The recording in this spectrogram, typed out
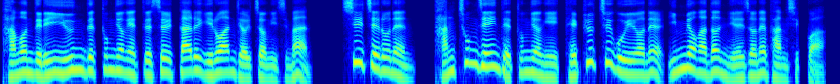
당원들이 윤 대통령의 뜻을 따르기로 한 결정이지만 실제로는 당 총재인 대통령이 대표 최고위원을 임명하던 예전의 방식과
